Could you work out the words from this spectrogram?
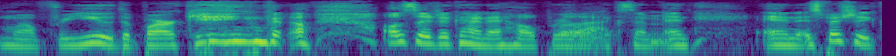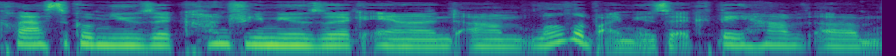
well for you the barking but also to kind of help relax them and and especially classical music country music and um, lullaby music. They have um,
